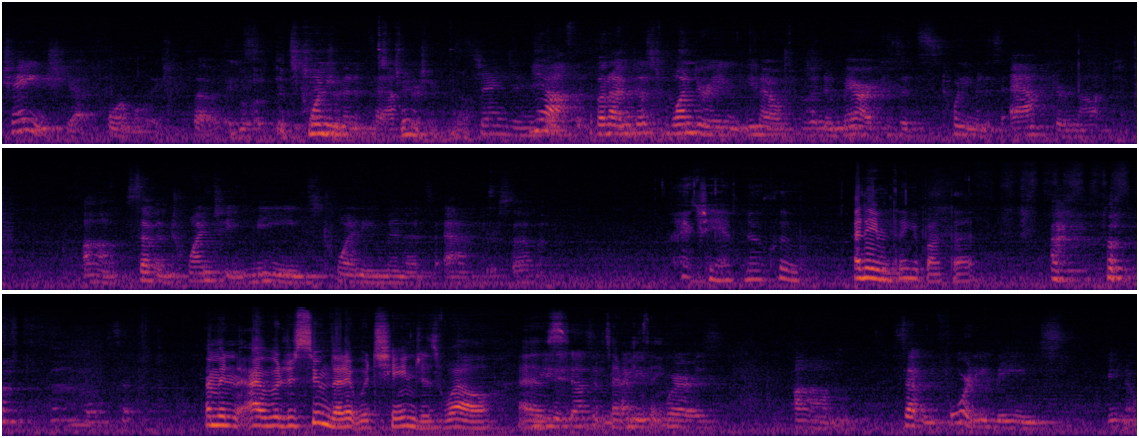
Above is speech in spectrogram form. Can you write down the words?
changed yet formally, so it's It's twenty changing, minutes it's after. changing, yeah. Changing. Yeah, but I'm just wondering, you know, the numeric, because it's twenty minutes after, not, um, seven twenty means twenty minutes after seven. I actually have no clue. I didn't even think about that. I mean, I would assume that it would change as well I as, mean, it doesn't, I mean, everything. whereas, um, seven forty means, you know,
